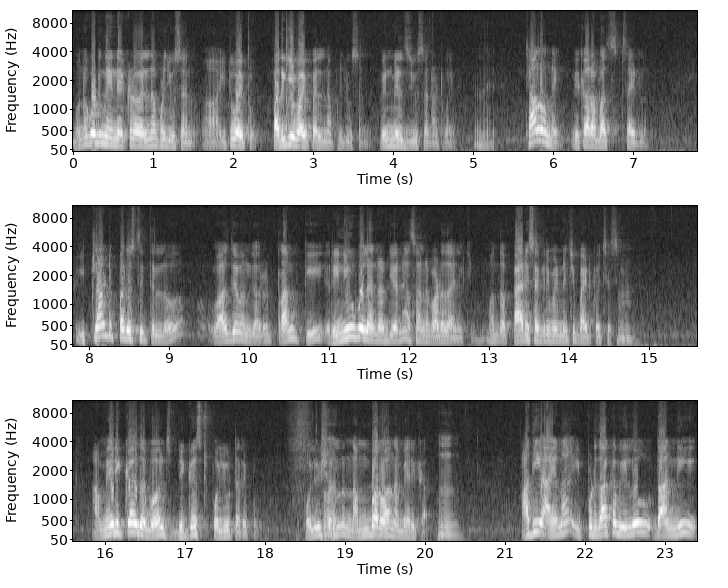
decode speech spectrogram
మొన్న కూడా నేను ఎక్కడో వెళ్ళినప్పుడు చూశాను. ఇటువైపు పరిగి వైపు వెళ్ళినప్పుడు చూశాను. విండ్ మిల్స్ చూశాను అటువైపు. ఉంది. చాలా ఉన్నాయి వికారాబాద్ సైడ్లో. ఇట్లాంటి పరిస్థితుల్లో వాసుదేవన్ గారు ట్రంప్కి రిన్యూవబుల్ ఎనర్జీ అని అసలు పడదు ఆయనకి. మొత్తం ప్యారిస్ అగ్రిమెంట్ నుంచి బయటకు వచ్చేసింది. America the world's biggest polluter ఇప్పుడు. పొల్యూషన్లో నంబర్ వన్ అమెరికా. ఉమ్. అది ఆయన ఇప్పుడు దాకా వీళ్ళు దాన్ని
